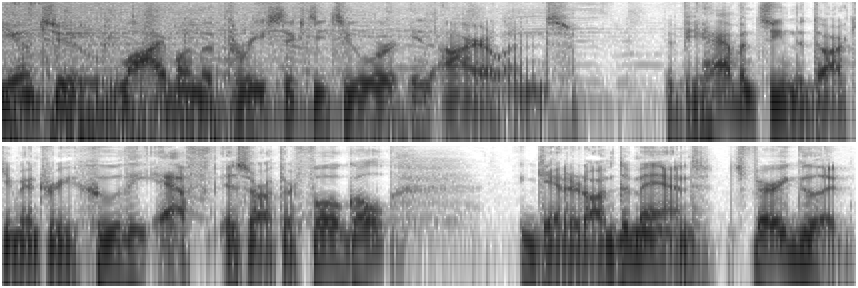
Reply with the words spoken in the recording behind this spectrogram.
U2, live on the 360 tour in Ireland. If you haven't seen the documentary, Who the F is Arthur Fogel, get it on demand. It's very good,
